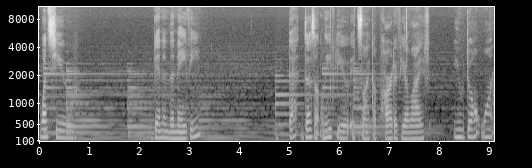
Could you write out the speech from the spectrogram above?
Once you've been in the Navy, that doesn't leave you. It's like a part of your life. You don't want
